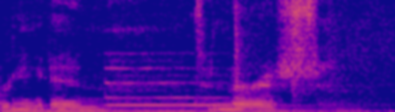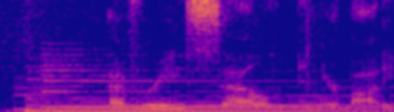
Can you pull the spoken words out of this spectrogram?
Bringing in to nourish every cell in your body.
